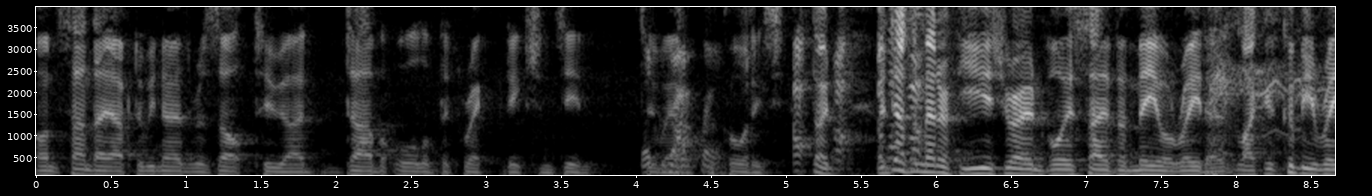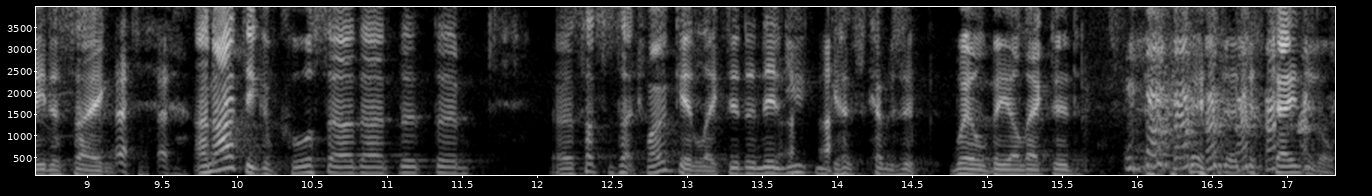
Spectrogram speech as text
on Sunday after we know the result, to uh, dub all of the correct predictions in Exactly. our recordings. Don't, it doesn't matter if you use your own voice over me or Rita. Like it could be Rita saying, and I think, of course, uh, the the. the uh, such and such won't get elected, and then you can just come and say, "Will be elected." and just change it all.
